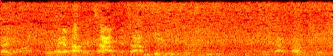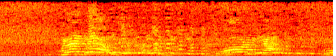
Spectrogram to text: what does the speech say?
ได้หรอไปยังภาคเข็มสามเข็มสามเข็มสามครับมาได้แล้วโอ้ยค่ะโอ้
